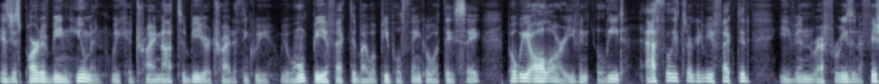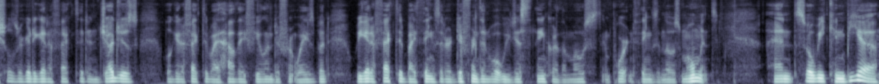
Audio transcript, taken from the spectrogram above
is just part of being human. We could try not to be or try to think we, we won't be affected by what people think or what they say, but we all are. Even elite athletes are going to be affected, even referees and officials are going to get affected, and judges will get affected by how they feel in different ways. But we get affected by things that are different than what we just think are the most important things in those moments. And so we can be a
